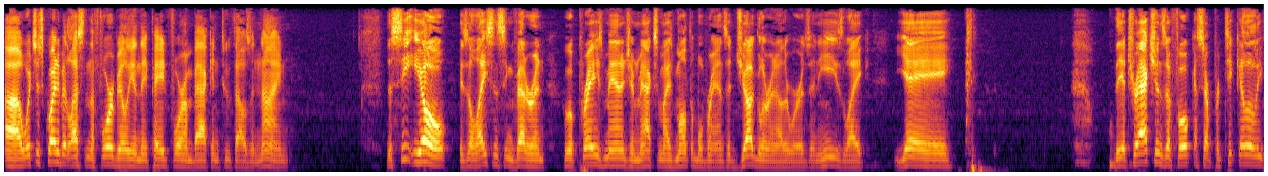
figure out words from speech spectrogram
uh, which is quite a bit less than the 4 billion they paid for them back in 2009 the CEO is a licensing veteran who appraise, manage, and maximize multiple brands, a juggler, in other words, and he's like, yay. the attractions of focus are particularly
